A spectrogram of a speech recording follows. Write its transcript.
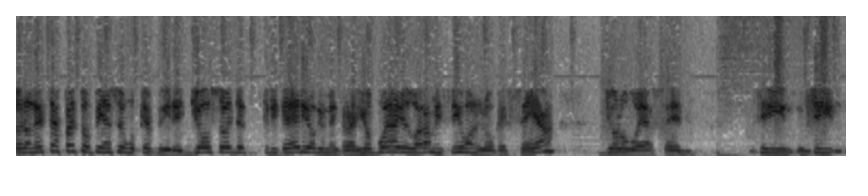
Pero en este aspecto pienso igual que Pire. Yo soy del criterio que mientras yo pueda ayudar a mis hijos en lo que sea, yo lo voy a hacer. Si, si,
